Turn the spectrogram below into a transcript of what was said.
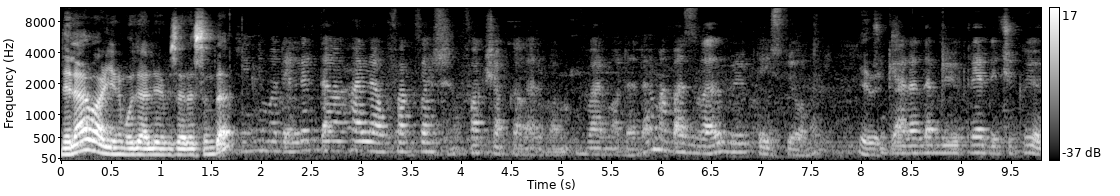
Neler var yeni modellerimiz arasında? Yeni modeller daha hala ufaklar, ufak şapkalar var, var modada ama bazıları büyük de istiyorlar. Evet. Çünkü arada büyükler de çıkıyor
